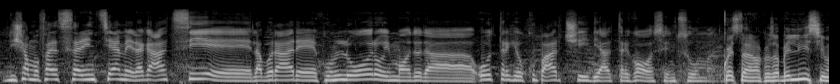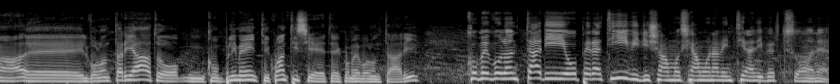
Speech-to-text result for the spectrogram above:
diciamo, far stare insieme i ragazzi e lavorare con loro in modo da, oltre che occuparci di altre cose, insomma. Questa è una cosa bellissima, eh, il volontariato, mh, complimenti. Quanti siete come volontari? Come volontari operativi diciamo siamo una ventina di persone,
